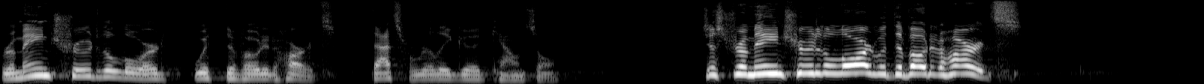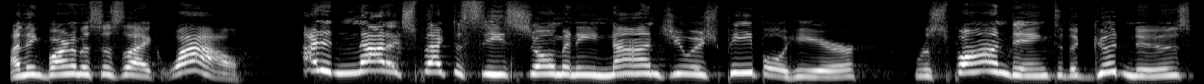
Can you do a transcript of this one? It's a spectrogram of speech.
Remain true to the Lord with devoted hearts. That's really good counsel. Just remain true to the Lord with devoted hearts. I think Barnabas was like, wow, I did not expect to see so many non Jewish people here responding to the good news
